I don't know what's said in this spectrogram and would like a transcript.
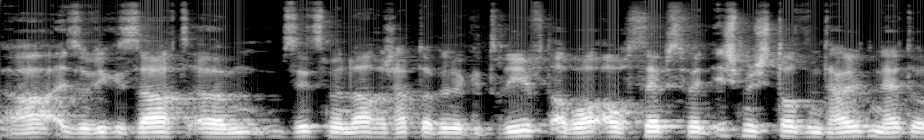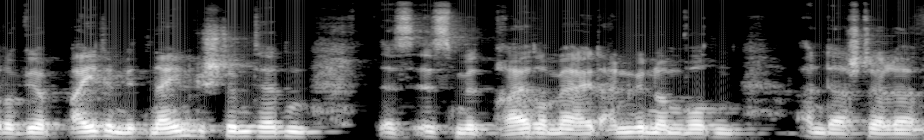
ja also wie gesagt, ähm, seht mir nach, ich habe da ein bisschen getrieft, aber auch selbst wenn ich mich dort enthalten hätte oder wir beide mit Nein gestimmt hätten, es ist mit breiter Mehrheit angenommen worden an der Stelle.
